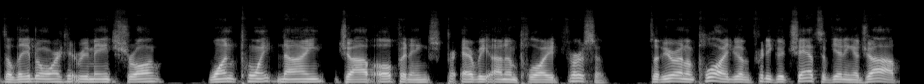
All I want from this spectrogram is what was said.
The labor market remains strong 1.9 job openings for every unemployed person. So if you're unemployed, you have a pretty good chance of getting a job,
